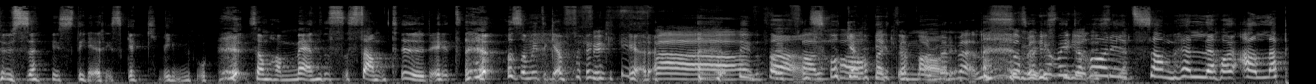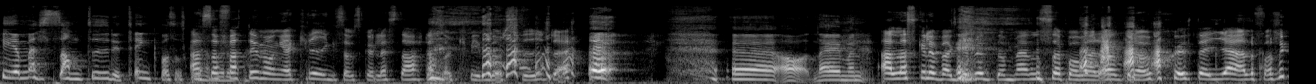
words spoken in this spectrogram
tusen hysteriska kvinnor som har mens samtidigt och som inte kan fungera. Fan, Fy fan, fy så fan kan man inte ha det. Så kan man inte ha det i ett samhälle. Har alla PMS samtidigt? Tänk vad som skulle Alltså hända då. fatta hur många krig som skulle startas om kvinnor styrde. Eh, ja, nej men Alla skulle bara gå runt och mensa på varandra och skjuta ihjäl folk.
